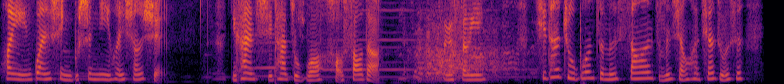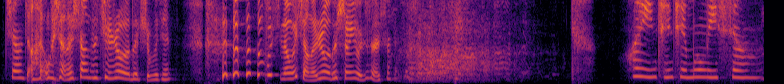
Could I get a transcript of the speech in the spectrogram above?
欢迎惯性不是你，欢迎香雪。你看其他主播好骚的那个声音，其他主播怎么骚啊？怎么讲话？其他主播是这样讲话。我想到上次去肉肉的直播间，不行了，我想到肉肉的声音我就想笑。欢迎浅浅梦里香。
